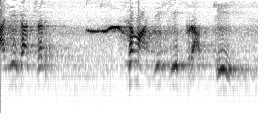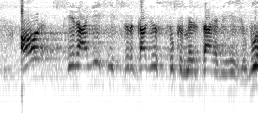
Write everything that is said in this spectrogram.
आगे का स्तर समाधि की प्राप्ति और फिर आगे ईश्वर का जो सुख मिलता है, विशेष वो।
